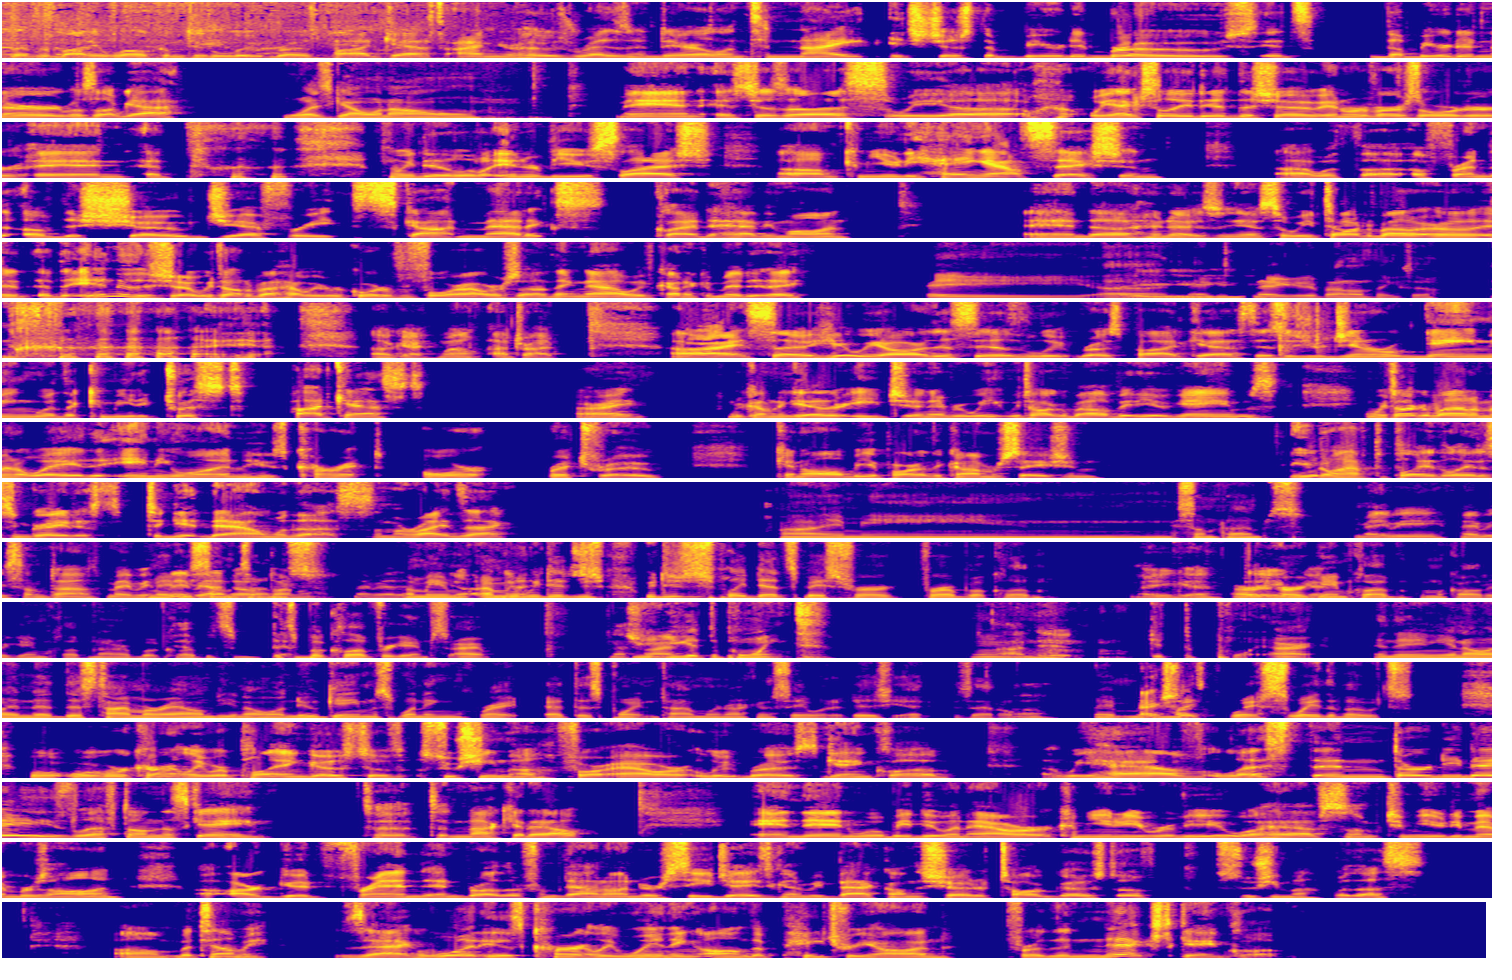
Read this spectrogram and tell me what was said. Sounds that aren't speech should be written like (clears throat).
Up, everybody? Welcome to the Loot Bros podcast. I'm your host, Resident Darrell, and tonight it's just the bearded bros. It's the bearded nerd. What's up, guy? What's going on? Man, it's just us. We uh (laughs) we actually did the show in reverse order, and at (laughs) we did a little interview slash um, community hangout section uh, with uh, a friend of the show, Jeffrey Scott Maddox. Glad to have him on. And uh, who knows? You know, so we talked about uh, at, at the end of the show. We talked about how we recorded for four hours. So I think now we've kind of committed, eh? Hey, uh, Hey. neg- negative. I don't think so. (laughs) yeah. Okay. Well, I tried. All right. So here we are. This is the Loot Bros podcast. This is your general gaming with a comedic twist podcast. All right. We come together each and every week. We talk about video games and we talk about them in a way that anyone who's current or retro can all be a part of the conversation. You don't have to play the latest and greatest to get down with us. Am I right, Zach? I mean, sometimes. Maybe, maybe sometimes, maybe, Maybe maybe, I don't, sometimes. don't. Maybe I mean, I mean, we did just we did just play Dead Space for our, for our book club, there you go. our, you our go. game club. I'm gonna call it our game club, not our book club. It's a, it's a book club for games. All right, That's you, right. you get the point. I Mhm. did. get the point. All right, and then you know, and this time around, you know, a new game's winning right at this point in time. We're not going to say what it is yet because that'll Oh. Actually- might sway, sway the votes. Well, we're we're currently we're playing Ghost of Tsushima for our Loot Bros game club. Uh, we have less than thirty days left on this game to to knock it out, and then we'll be doing our community review. We'll have some community members on. Uh, our good friend and brother from down under, CJ, is going to be back on the show to talk Ghost of Tsushima with us. Um, but tell me, Zach, what is currently winning on the Patreon for the next game club?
